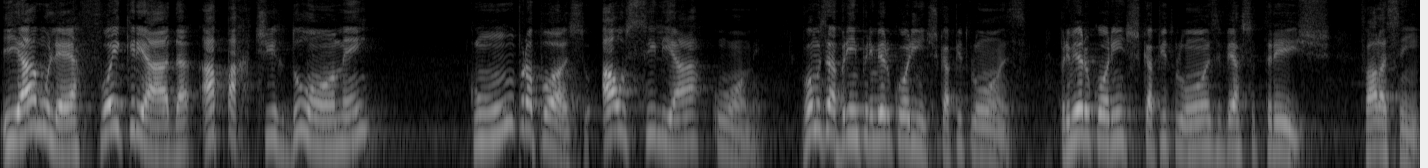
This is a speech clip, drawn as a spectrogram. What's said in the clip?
E a mulher foi criada a partir do homem com um propósito: auxiliar o homem. Vamos abrir em 1 Coríntios, capítulo 11. 1 Coríntios, capítulo 11, verso 3. Fala assim:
